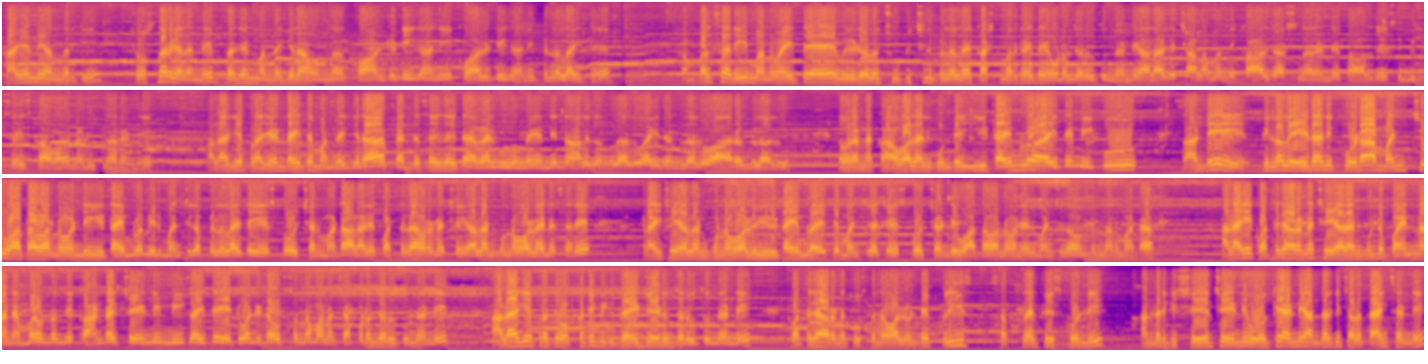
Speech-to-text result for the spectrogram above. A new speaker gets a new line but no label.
Hi అండి అందరికీ. చూస్తున్నారు కదండి ప్రజెంట్ మన దగ్గర ఉన్న క్వాంటిటీ కానీ క్వాలిటీ కానీ పిల్లలు అయితే కంపల్సరీ మనమైతే వీడియోలో చూపించిన పిల్లలే కస్టమర్కి అయితే ఇవ్వడం జరుగుతుందండి. అలాగే చాలామంది కాల్ చేస్తున్నారండి కాల్ చేసి బిగ్ సైజ్ కావాలని అడుగుతున్నారండి. అలాగే ప్రజెంట్ అయితే మన దగ్గర పెద్ద సైజ్ అయితే అవైలబుల్ ఉన్నాయండి. నాలుగు అంగుళాలు ఐదు అంగుళాలు ఆరు అంగుళాలు ఎవరన్నా కావాలనుకుంటే ఈ టైంలో అయితే మీకు అంటే పిల్లలు వేయడానికి కూడా మంచి వాతావరణం అండి. ఈ టైంలో మీరు మంచిగా పిల్లలు అయితే వేసుకోవచ్చు అనమాట అలాగే కొత్తగా ఎవరైనా చేయాలనుకున్న వాళ్ళు అయినా సరే ట్రై చేయాలనుకున్న వాళ్ళు ఈ టైంలో అయితే మంచిగా చేసుకోవచ్చు అండి. వాతావరణం అనేది మంచిగా ఉంటుంది అనమాట అలాగే కొత్తగా ఎవరైనా చేయాలనుకుంటే పైన నా నెంబర్ ఉంటుంది. కాంటాక్ట్ చేయండి. మీకైతే ఎటువంటి డౌట్స్ ఉన్నా మనం చెప్పడం జరుగుతుందండి. అలాగే ప్రతి ఒక్కటి మీకు గైడ్ చేయడం జరుగుతుందండి. కొత్తగా ఎవరైనా చూస్తున్న వాళ్ళు ఉంటే ప్లీజ్ సబ్స్క్రైబ్ చేసుకోండి. అందరికీ షేర్ చేయండి. ఓకే అండి. అందరికీ చాలా థ్యాంక్స్ అండి.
